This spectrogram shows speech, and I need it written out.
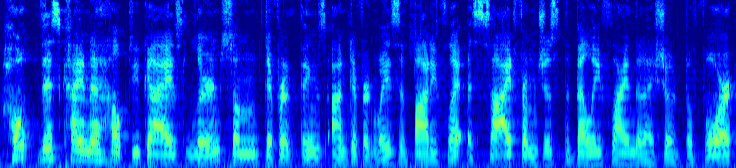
hope this kind of helped you guys learn some different things on different ways of body flight aside from just the belly flying that I showed before.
